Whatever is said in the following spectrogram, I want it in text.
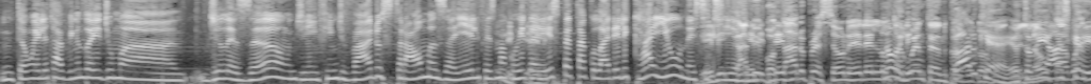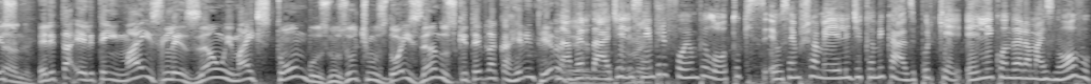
Então ele tá vindo aí de uma de lesão, de enfim, de vários traumas aí. Ele fez uma Ele- corrida ele- espetacular. Ele caiu nesse dia. Gabi, ele botaram teve- pressão nele, ele não, tá ele- aguentando. Claro que é, eu Ele também não tá acho que é isso. aguentando. Ele, tá, ele tem mais lesão e mais tombos nos últimos dois anos que teve na carreira inteira. Na verdade, ele sempre foi um piloto que eu sempre chamei ele de kamikaze, porque ele, quando era mais novo,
